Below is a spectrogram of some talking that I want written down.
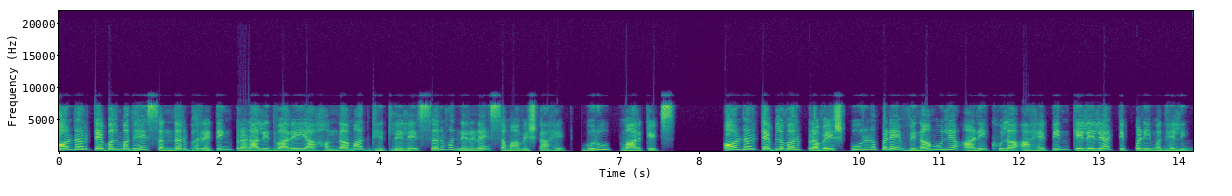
ऑर्डर टेबलमध्ये संदर्भ रेटिंग प्रणालीद्वारे या हंगामात घेतलेले सर्व निर्णय समाविष्ट आहेत. गुरु मार्केट्स. ऑर्डर टेबलवर प्रवेश पूर्णपणे विनामूल्य आणि खुला आहे. पिन केलेल्या टिप्पणीमध्ये लिंक.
